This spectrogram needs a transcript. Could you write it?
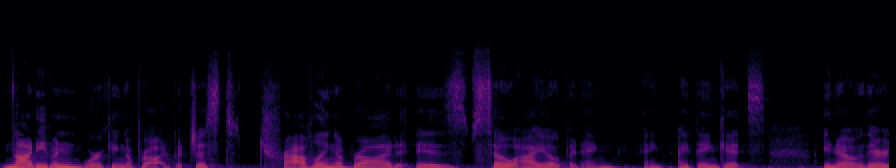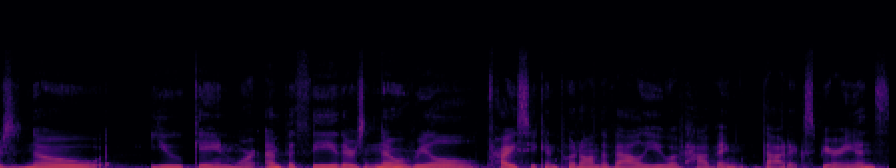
Not even working abroad, but just traveling abroad is so eye-opening. I, I think it's, you know, there's no you gain more empathy. There's no real price you can put on the value of having that experience.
